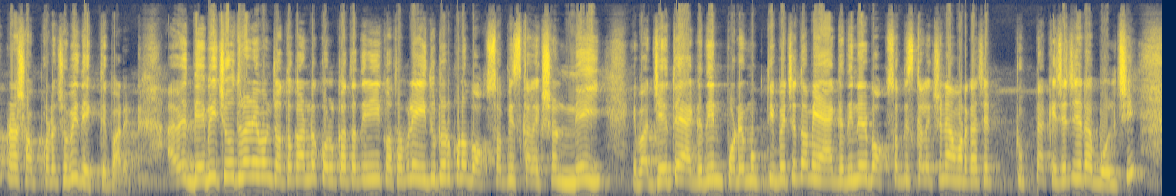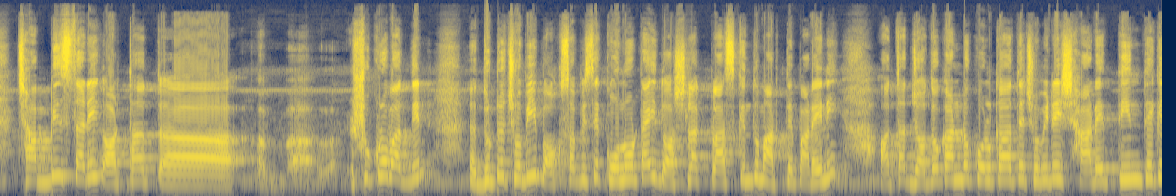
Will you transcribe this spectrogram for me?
আপনারা সব কটা ছবি দেখতে পারেন। আর দেবী চৌধুরানী এবং যতকাণ্ড কলকাতাতে নিয়ে কথা বলে, এই দুটোর কোনো বক্স অফিস কালেকশন নেই। এবার যেহেতু একদিন পরে মুক্তি পেয়েছে, তো আমি একদিনের বক্স অফিস কালেকশনে আমার কাছে টুকটাক এসেছে সেটা বলছি। ছাব্বিশ তারিখ, অর্থাৎ শুক্রবার দিন, দুটো ছবি বক্স অফিসে কোনোটাই দশ লাখ প্লাস কিন্তু মারতে পারেনি। অর্থাৎ যতকাণ্ড কলকাতাতে ছবিটাই সাড়ে তিন থেকে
